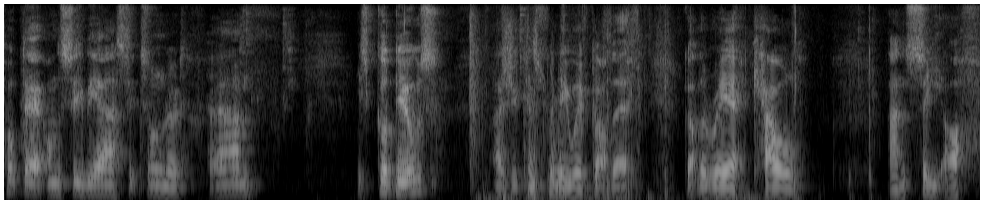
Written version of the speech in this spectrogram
update on the CBR 600. Um, it's good news. As you can see, we've got the got the rear cowl and seat off.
